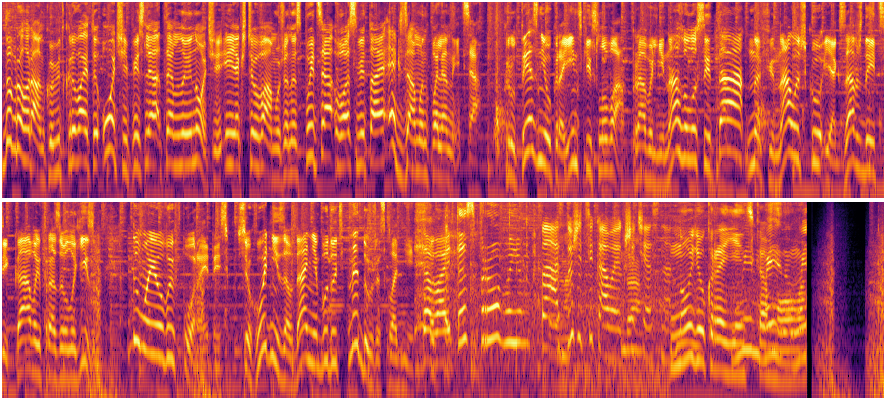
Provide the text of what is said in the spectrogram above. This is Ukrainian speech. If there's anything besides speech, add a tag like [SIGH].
Доброго ранку! Відкривайте очі після темної ночі. І якщо вам уже не спиться, вас вітає екзамен паляниця. Крутезні українські слова, правильні наголоси та на фіналочку, як завжди, цікавий фразеологізм. Думаю, ви впораєтесь. Сьогодні завдання будуть не дуже складні. Давайте спробуємо. Клас, дуже цікаво, якщо чесно. Ну і українська мова.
